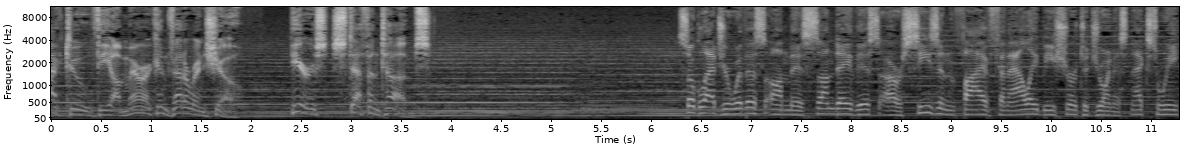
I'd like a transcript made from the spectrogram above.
back to the American Veteran Show. Here's Steffan Tubbs. So glad you're with us on this Sunday, this our season 5 finale. Be sure to join us next week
